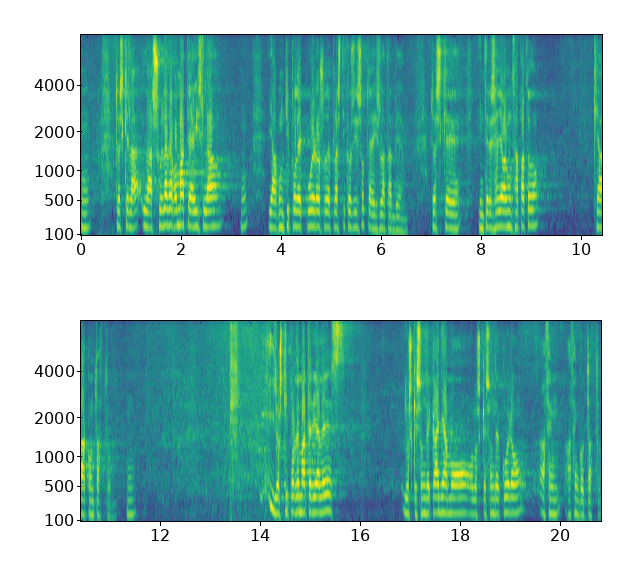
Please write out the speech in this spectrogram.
Entonces que la, la suela de goma te aísla y algún tipo de cueros o de plásticos y eso te aísla también. Entonces que interesa llevar un zapato que haga contacto. Y los tipos de materiales, los que son de cáñamo o los que son de cuero, hacen, hacen contacto.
